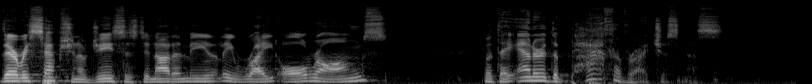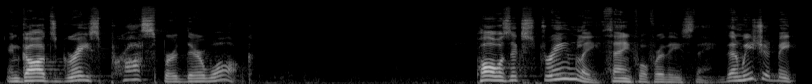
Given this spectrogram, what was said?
Their reception of Jesus did not immediately right all wrongs, but they entered the path of righteousness, and God's grace prospered their walk. Paul was extremely thankful for these things, and we should be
